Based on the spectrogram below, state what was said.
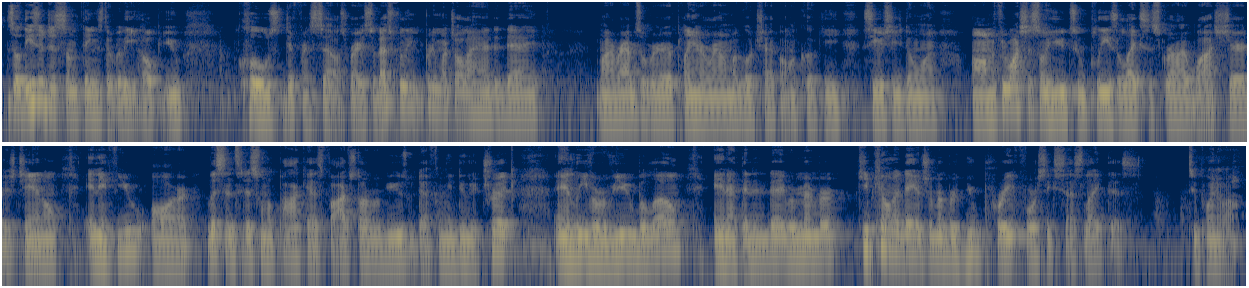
So these are just some things that really help you close different sales, right? So that's really pretty much all I had today. My rabbit's over there playing around. I'm gonna go check on Cookie, see what she's doing. Um, if you watch this on YouTube, please like, subscribe, watch, share this channel. And if you are listening to this on a podcast, five star reviews would definitely do the trick. And leave a review below. And at the end of the day, remember, keep killing the day. And remember, you pray for success like this. 2.0 out.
